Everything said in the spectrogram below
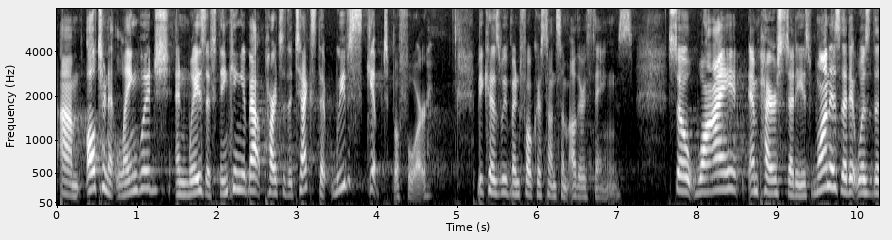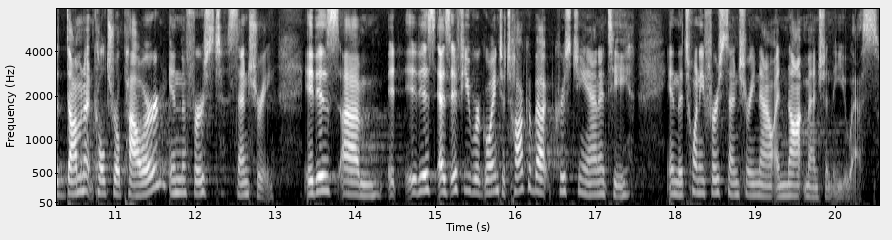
um, alternate language and ways of thinking about parts of the text that we've skipped before because we've been focused on some other things. So, why empire studies? One is that it was the dominant cultural power in the first century. It is, um, it, it is as if you were going to talk about Christianity in the 21st century now and not mention the US.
